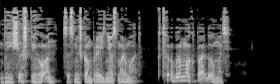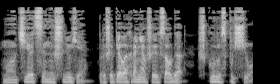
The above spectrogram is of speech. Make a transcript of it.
да еще шпион», — со смешком произнес Мармат. «Кто бы мог подумать?» «Молчать, сыны шлюхи», — прошипел охранявший их солдат. «Шкуру спущу».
